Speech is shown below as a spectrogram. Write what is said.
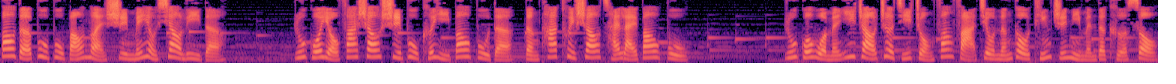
包的布不保暖是没有效力的。如果有发烧是不可以包布的，等它退烧才来包布。如果我们依照这几种方法，就能够停止你们的咳嗽。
